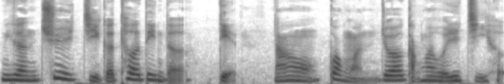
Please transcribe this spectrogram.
你可能去几个特定的点，然后逛完就要赶快回去集合。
